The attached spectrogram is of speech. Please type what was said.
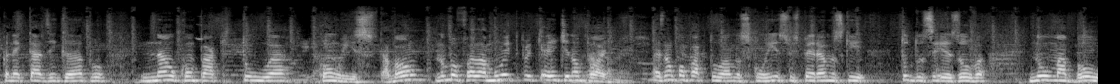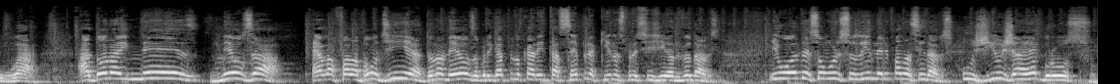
conectados em campo, não compactua com isso, tá bom? Não vou falar muito porque a gente não pode, mas não compactuamos com isso, esperamos que tudo se resolva numa boa. A dona Inês Neuza, ela fala bom dia, dona Neuza, obrigado pelo carinho, tá sempre aqui nos prestigiando, viu, Davis? E o Anderson Ursulino, ele fala assim, Davis, o Gil já é grosso.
